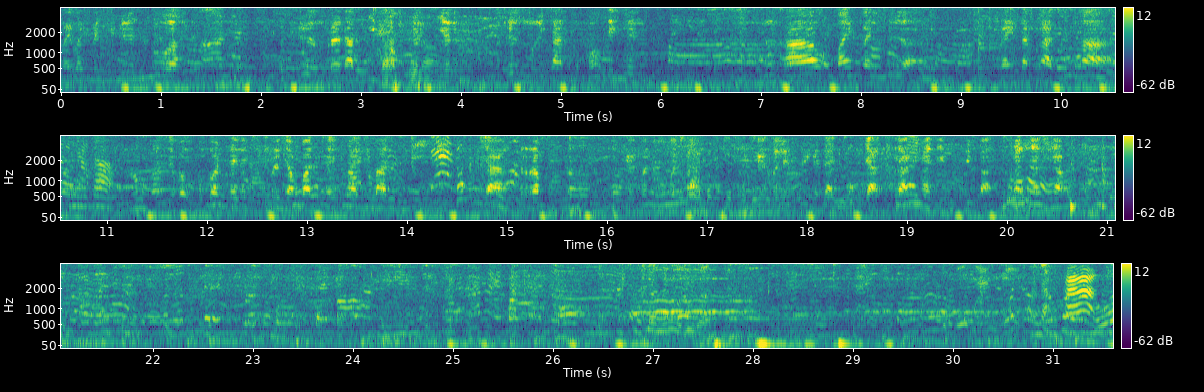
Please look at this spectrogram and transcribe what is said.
ไม่ว่าจะเป็นเครื่องครัวเครื่องประดับที่ครับชอบพี่น้องเทียนเครื่องมือช่างของเด็กเล่นถุงเท้าไม้แขวนเสื้อไม้ซักผ้าทุกผ้าเดี๋ยวว่าอุปกรณ์ใช้ในชีวิตประจำวันใช้ภายในบ้านที่นี่ทุกอย่างครับ เชิญมาดูมาชมเชิญมาเลือกซื้อกันได้ทุกอย่างราคาเดียวสิบบาทเท่านั้นครับหนังผ้าโอ้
